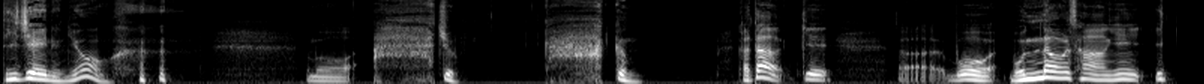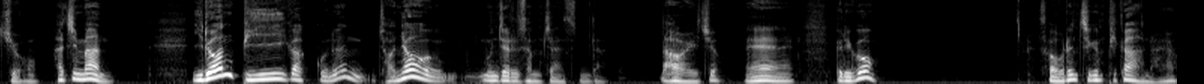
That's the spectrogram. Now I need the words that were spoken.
DJ는요, 뭐, 아주 가끔, 가다, 이게, 어, 뭐, 못 나올 상황이 있죠. 하지만, 이런 비 갖고는 전혀 문제를 삼지 않습니다. 나와야죠. 네. 그리고, 서울은 지금 비가 안 와요.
